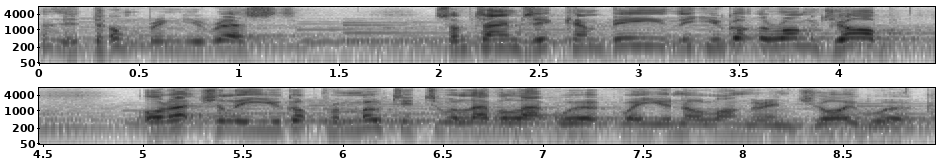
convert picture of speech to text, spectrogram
and they don't bring you rest. Sometimes it can be that you got the wrong job or actually you got promoted to a level at work where you no longer enjoy work.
